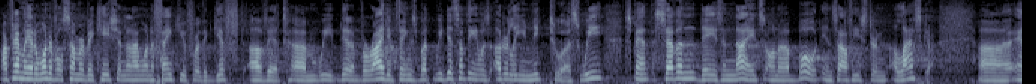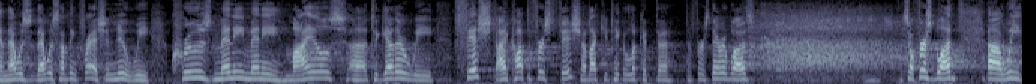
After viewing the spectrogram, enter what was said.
Our family had a wonderful summer vacation, and I want to thank you for the gift of it. Um, we did a variety of things, but we did something that was utterly unique to us. We spent seven days and nights on a boat in southeastern Alaska. Uh, and that was, that was something fresh and new. We cruised many, many miles uh, together. We fished. I caught the first fish. I'd like you to take a look at uh, the first. There it was. So first blood, uh, we,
